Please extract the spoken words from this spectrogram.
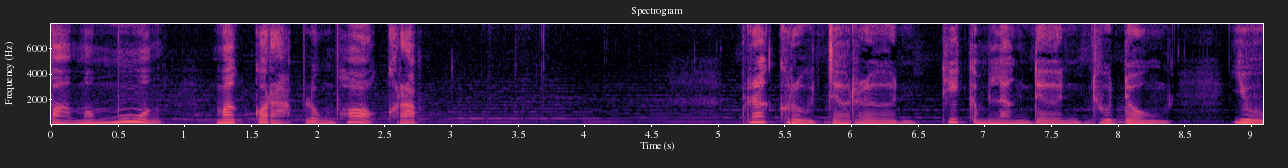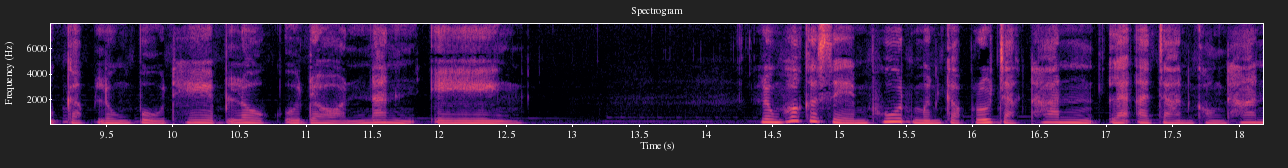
ป่ามะม่วงมากราบหลวงพ่อครับ พระครูเจริญที่กำลังเดินทุดง อยู่กับหลวงปู่เทพโลกอุดรนนั่นเอง หลวงพ่อเกษมพูดเหมือนกับรู้จักท่านและอาจารย์ของท่าน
